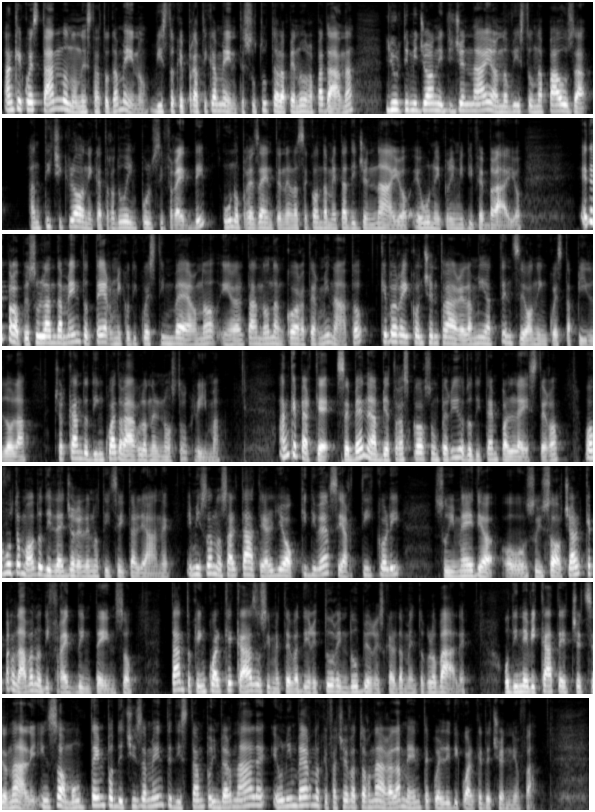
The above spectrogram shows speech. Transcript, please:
Anche quest'anno non è stato da meno, visto che praticamente su tutta la pianura padana gli ultimi giorni di gennaio hanno visto una pausa anticiclonica tra due impulsi freddi, uno presente nella seconda metà di gennaio e uno ai primi di febbraio. Ed è proprio sull'andamento termico di quest'inverno, in realtà non ancora terminato, che vorrei concentrare la mia attenzione in questa pillola, cercando di inquadrarlo nel nostro clima. Anche perché, sebbene abbia trascorso un periodo di tempo all'estero, ho avuto modo di leggere le notizie italiane e mi sono saltate agli occhi diversi articoli sui media o sui social che parlavano di freddo intenso, tanto che in qualche caso si metteva addirittura in dubbio il riscaldamento globale o di nevicate eccezionali, insomma un tempo decisamente di stampo invernale e un inverno che faceva tornare alla mente quelli di qualche decennio fa.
